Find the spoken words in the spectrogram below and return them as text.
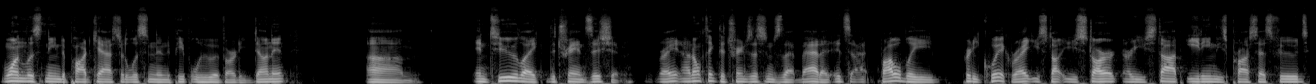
One, listening to podcasts or listening to people who have already done it. Um, and two, like the transition, right? I don't think the transition is that bad. It's uh, probably pretty quick, right? You start, you start, or you stop eating these processed foods,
